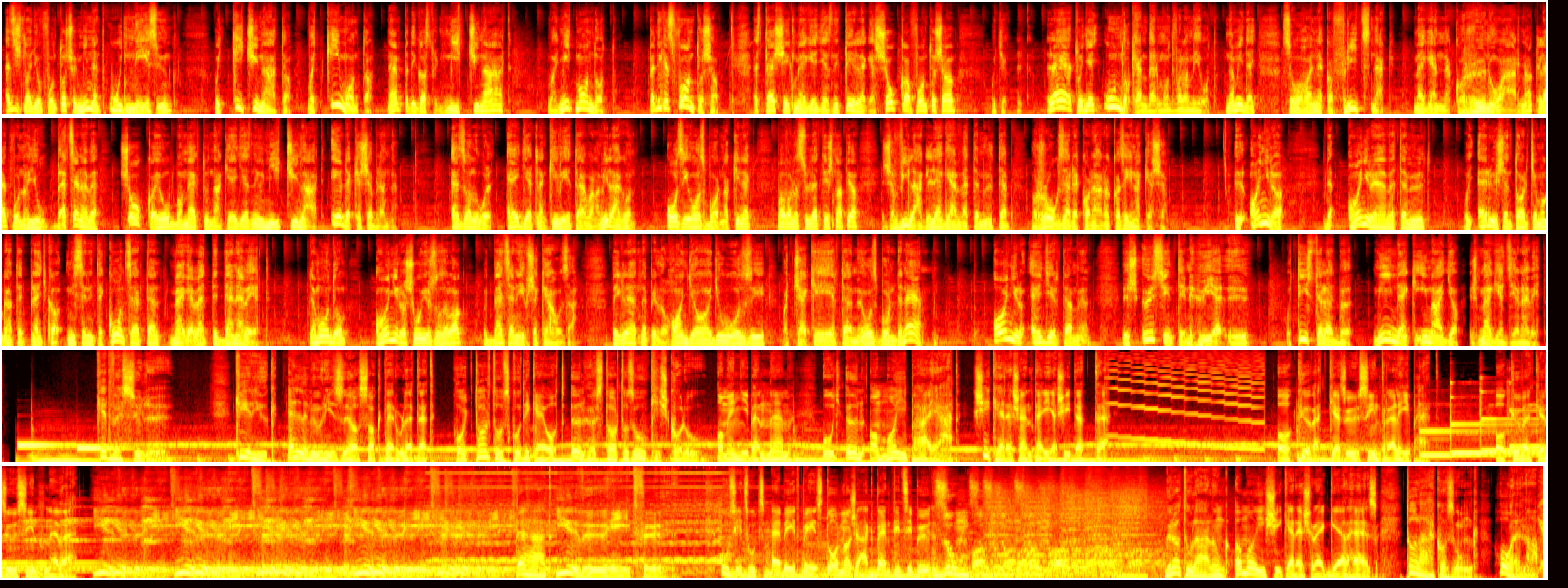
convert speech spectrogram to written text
Ez is nagyon fontos, hogy mindent úgy nézünk, hogy ki csinálta, vagy ki mondta, nem pedig azt, hogy mit csinált, vagy mit mondott. Pedig ez fontosabb. Ezt tessék megjegyezni, tényleg ez sokkal fontosabb, hogy lehet, hogy egy undokember mond valami jót. Na mindegy. Szóval, ha ennek a Fritznek, meg ennek a Renoirnak lett volna jó beceneve, sokkal jobban meg tudnánk jegyezni, hogy mit csinált. Érdekesebb lenne. Ez alól egyetlen kivétel van a világon, Ozzy Osbourne, akinek ma van a születésnapja, és a világ legelvetemültebb rockzenekarának az énekese. Ő annyira, de annyira elvetemült, hogy erősen tartja magát egy plegyka, miszerint egy koncerten megevett egy denevért. De mondom, annyira súlyos az alag, hogy becenév se kell hozzá. Pedig lehetne például hangyahagyú Ozzy, vagy csekély értelmű Osborne, de nem. Annyira egyértelműen, és őszintén hülye ő, hogy tiszteletből mindenki imádja és megjegyzi a nevét. Kedves szülő! Kérjük, ellenőrizze a szakterületet, hogy tartózkodik-e ott önhöz tartozó kiskorú. Amennyiben nem, úgy ön a mai pályát sikeresen teljesítette. A következő szintre léphet. A következő szint neve Jövő hét, jövő jövő hétfő. Tehát jövő hétfő. Uszicuc, ebédpénz, tornazsák, benti cipő, zumba. Gratulálunk a mai sikeres reggelhez. Találkozunk holnap.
